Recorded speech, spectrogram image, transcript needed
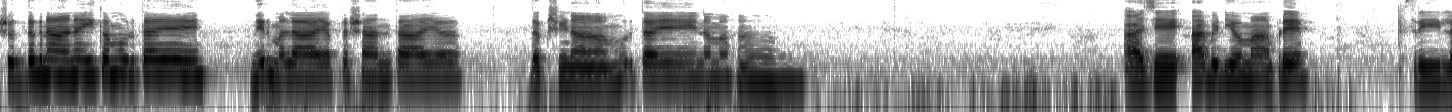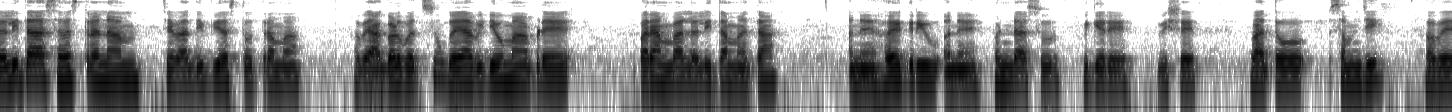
શુદ્ધજ્ઞાનૈકમૂર્તये નિર્મલાય પ્રશાંતાય દક્ષિણામૂર્તये નમઃ. આજે આ વિડીયોમાં આપણે શ્રી લલિતા સહસ્ત્રનામ જેવા દિવ્ય સ્તોત્રમાં હવે આગળ વધશું. ગયા વિડીયોમાં આપણે પરાંબા, લલિતા માતા અને હયગ્રીવ અને ભંડાસુર વગેરે વિશે વાતો સમજી. હવે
